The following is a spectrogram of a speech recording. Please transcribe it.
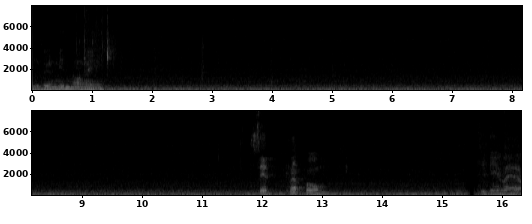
สีเหลืองนิดหน่อยเสร็จครับผมทีนี้แล้ว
